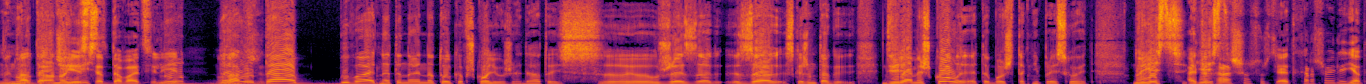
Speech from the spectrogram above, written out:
Ну, ну надо да, но честь есть... отдавать или... Ну, ну, да, надо же, да, бывает, но это, наверное, только в школе уже, да, то есть э, уже за, за, скажем так, дверями школы это больше так не происходит. Но есть... А есть... это хорошо, слушайте, а это хорошо или нет?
